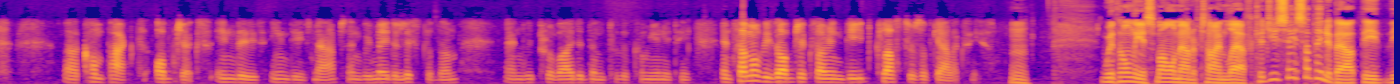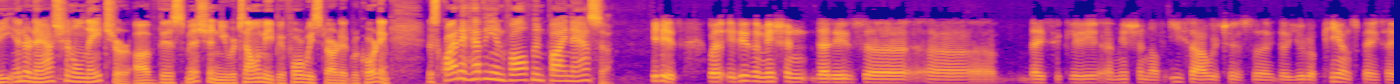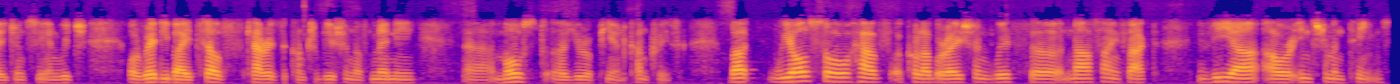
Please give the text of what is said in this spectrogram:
uh, compact objects in these in these maps, and we made a list of them and we provided them to the community. And some of these objects are indeed clusters of galaxies. Hmm. With only a small amount of time left, could you say something about the, the international nature of this mission? You were telling me before we started recording. There's quite a heavy involvement by NASA. It is. Well, it is a mission that is uh, uh, basically a mission of ESA, which is uh, the European Space Agency, and which already by itself carries the contribution of many, uh, most uh, European countries. But we also have a collaboration with uh, NASA, in fact, via our instrument teams.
